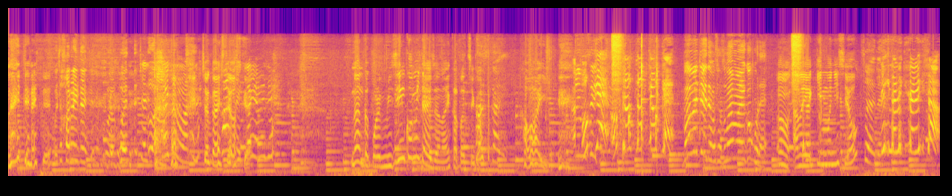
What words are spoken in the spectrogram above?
泣いて泣いてこれで腹痛いんだよほらこうやってちょっと待ってちょっかいしておすけやめてなんかこれミジンコみたいじゃない形が確かにかわいいうんオッケーオッケーオッケーオッケーバーベキューでもさつまいも行こうこれうんあの焼き芋にしようそうやねできたできたできた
